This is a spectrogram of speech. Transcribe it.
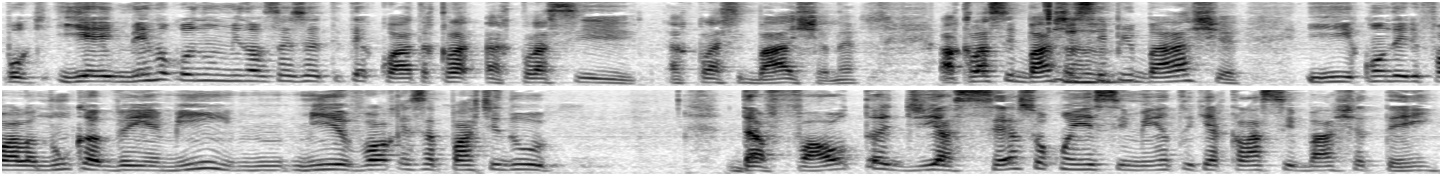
Porque, e aí, mesmo quando em 1984, a, cla a, classe, a classe baixa, né? A classe baixa uhum. é sempre baixa. E quando ele fala nunca vem a mim, me evoca essa parte do da falta de acesso ao conhecimento que a classe baixa tem.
